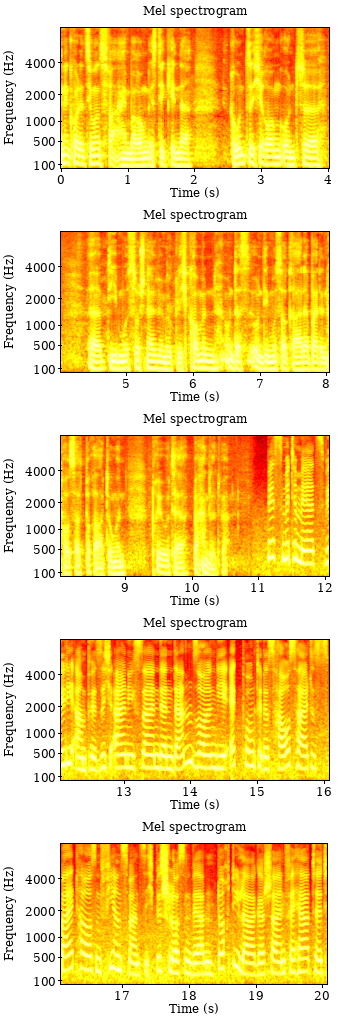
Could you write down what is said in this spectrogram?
in den Koalitionsvereinbarungen, ist die Kindergrundsicherung und äh, äh, die muss so schnell wie möglich kommen und, das, und die muss auch gerade bei den Haushaltsberatungen prioritär behandelt werden. Bis Mitte März will die Ampel sich einig sein, denn dann sollen die Eckpunkte des Haushaltes 2024 beschlossen werden. Doch die Lager scheinen verhärtet.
